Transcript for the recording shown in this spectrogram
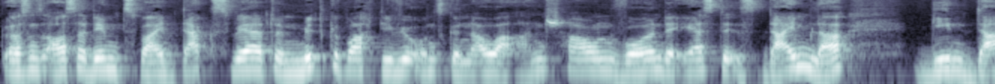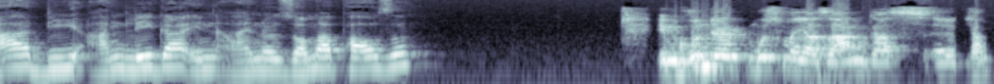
Du hast uns außerdem zwei DAX-Werte mitgebracht, die wir uns genauer anschauen wollen. Der erste ist Daimler. Gehen da die Anleger in eine Sommerpause? Im Grunde muss man ja sagen, dass äh, wir haben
